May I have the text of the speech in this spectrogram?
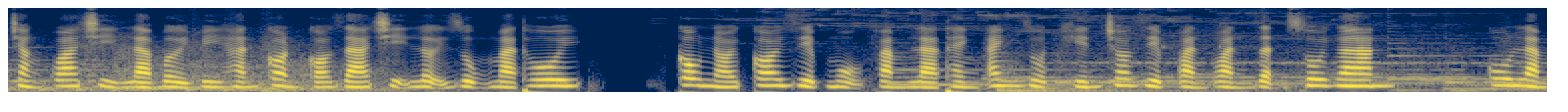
chẳng qua chỉ là bởi vì hắn còn có giá trị lợi dụng mà thôi. Câu nói coi Diệp Mộ Phàm là thành anh ruột khiến cho Diệp Oản Oản giận sôi gan. Cô làm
